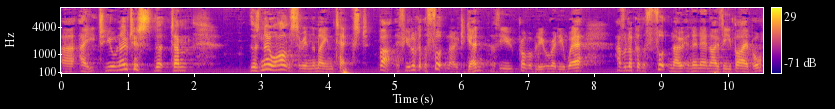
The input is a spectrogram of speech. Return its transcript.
uh, 8, you'll notice that um, there's no answer in the main text. But if you look at the footnote again, as you probably already aware, have a look at the footnote in an NIV Bible.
